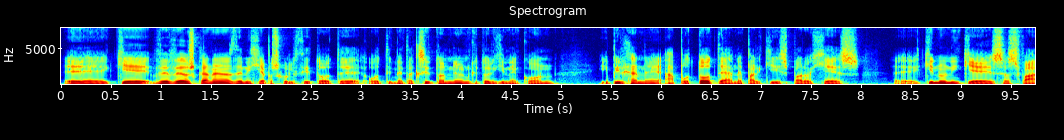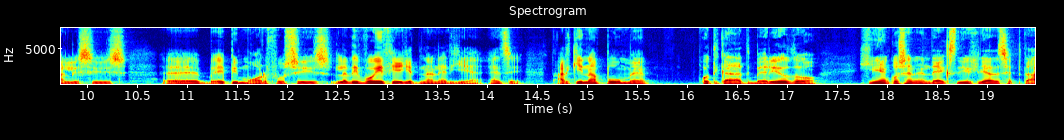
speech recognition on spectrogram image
ε, και βεβαίως κανένας δεν είχε απασχοληθεί τότε ότι μεταξύ των νέων και των γυναικών υπήρχαν από τότε ανεπαρκείς παροχές ε, κοινωνικές, ασφάλισης, ε, επιμόρφωσης, δηλαδή βοήθεια για την ανεργία. Έτσι. Αρκεί να πούμε ότι κατά την περίοδο 1996-2007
